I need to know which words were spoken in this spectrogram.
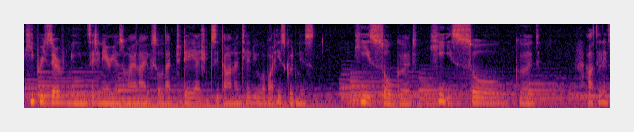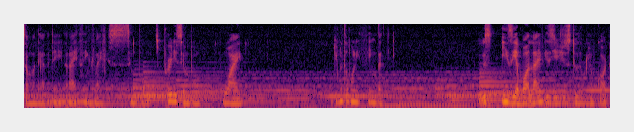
He preserved me in certain areas of my life so that today I should sit down and tell you about His goodness. He is so good. He is so good. I was telling someone the other day that I think life is simple. It's pretty simple. Why? You know, the only thing that is easy about life is you just do the will of God.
